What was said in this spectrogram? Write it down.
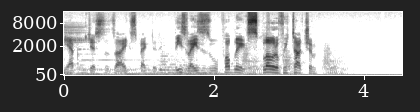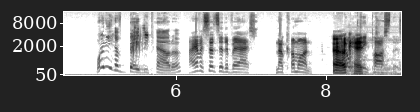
Yep, just as I expected. These lasers will probably explode if we touch them. Why do you have baby powder? I have a sensitive ass. Now come on. Oh, No okay. getting past this.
